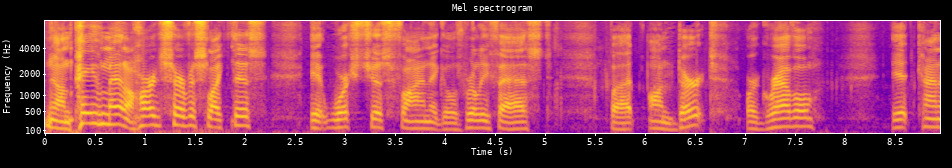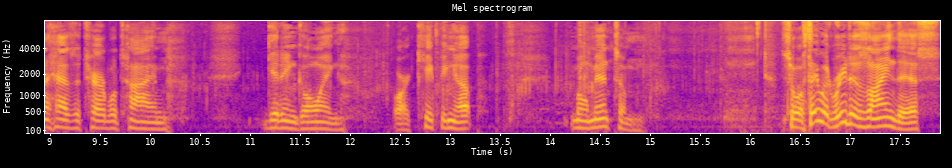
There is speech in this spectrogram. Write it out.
Now on pavement, a hard surface like this, it works just fine. It goes really fast. But on dirt or gravel, it kind of has a terrible time getting going or keeping up momentum. So if they would redesign this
